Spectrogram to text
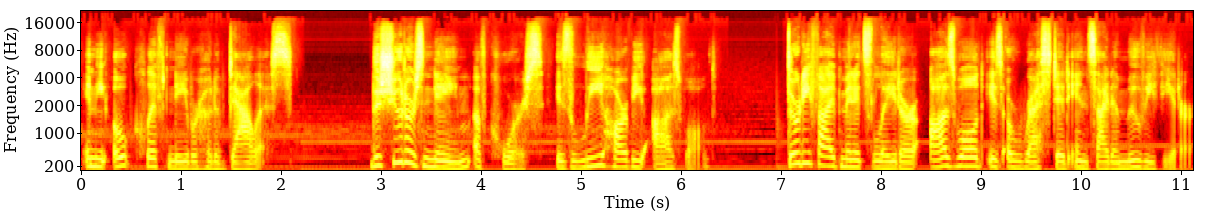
in the Oak Cliff neighborhood of Dallas. The shooter's name, of course, is Lee Harvey Oswald. 35 minutes later, Oswald is arrested inside a movie theater.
